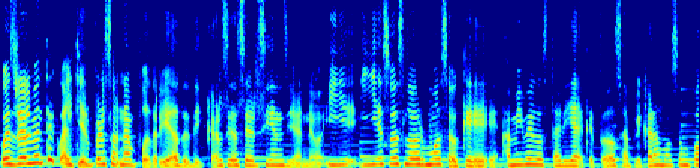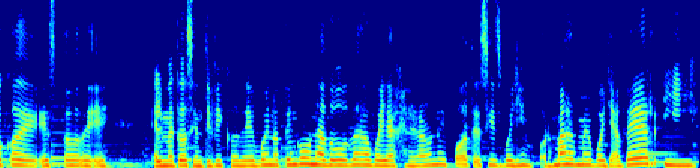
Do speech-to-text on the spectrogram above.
pues realmente cualquier persona podría dedicarse a hacer ciencia, ¿no? Y, eso es lo hermoso, que a mí me gustaría que todos aplicáramos un poco de esto de el método científico de, bueno, tengo una duda, voy a generar una hipótesis, voy a informarme, voy a ver y,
